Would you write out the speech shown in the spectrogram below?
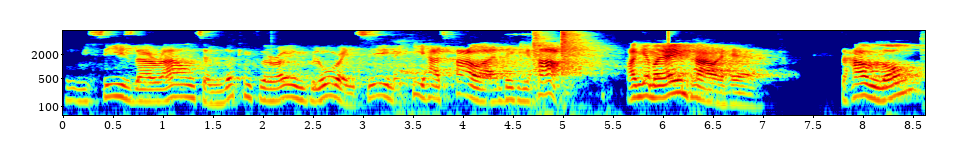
He sees they're around him, looking for their own glory, seeing that he has power and thinking, ha, I can get my own power here. So how long?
